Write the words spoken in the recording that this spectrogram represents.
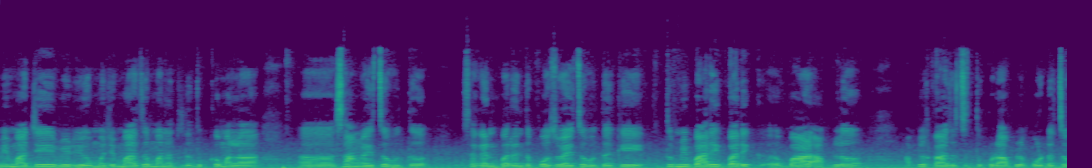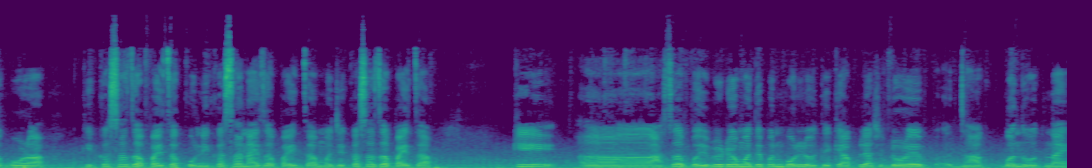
मी माझी व्हिडिओ म्हणजे माझं मनातलं दुःख मला सांगायचं होतं. सगळ्यांपर्यंत पोचवायचं होतं की तुम्ही बारीक बारीक बाळ आपलं आपलं काजाचा तुकडा आपलं पोटाचा गोळा की कसा जपायचा कोणी कसा नाही जपायचा म्हणजे कसा जपायचा? की असं व्हिडिओमध्ये पण बोलले होते की आपले असे डोळे झाक बंद होत नाही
